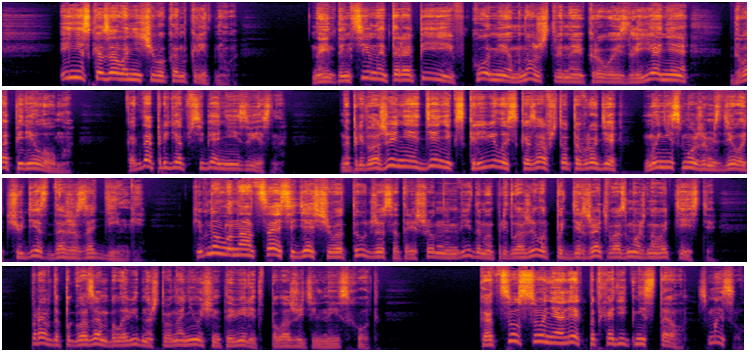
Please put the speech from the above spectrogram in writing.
и не сказала ничего конкретного. На интенсивной терапии в коме множественные кровоизлияния, два перелома. Когда придет в себя, неизвестно. На предложение денег скривилась, сказав что-то вроде «Мы не сможем сделать чудес даже за деньги». Кивнула на отца, сидящего тут же с отрешенным видом, и предложила поддержать возможного тестя. Правда, по глазам было видно, что она не очень-то верит в положительный исход. К отцу Сони Олег подходить не стал. Смысл?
